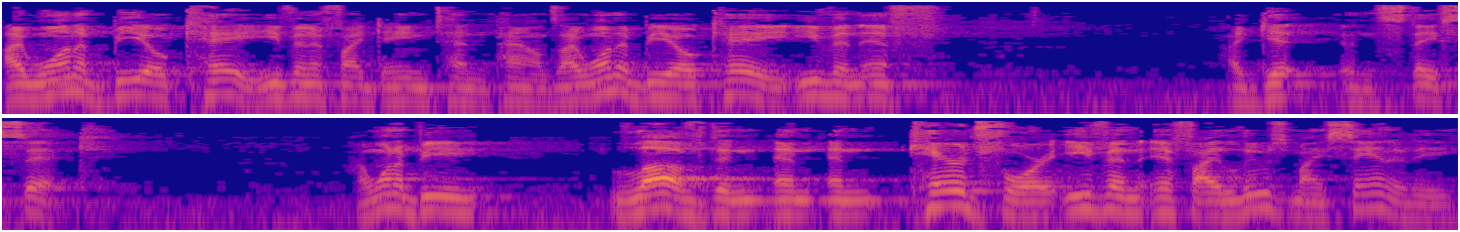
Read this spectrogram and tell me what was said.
I want to be okay even if I gain 10 pounds. I want to be okay even if I get and stay sick. I want to be loved and, and, and cared for even if I lose my sanity,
